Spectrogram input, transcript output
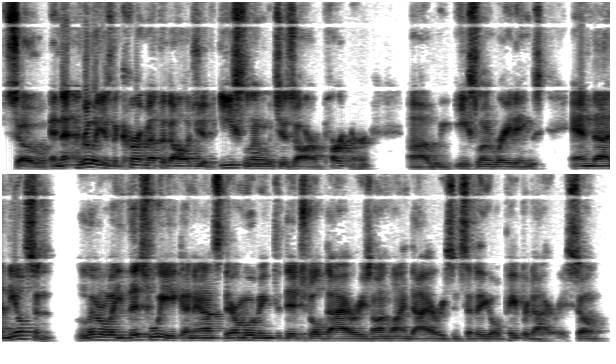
so, and that really is the current methodology of Eastlan, which is our partner, uh, we, Eastlan Ratings, and uh, Nielsen literally this week announced they're moving to digital diaries, online diaries instead of the old paper diaries. So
